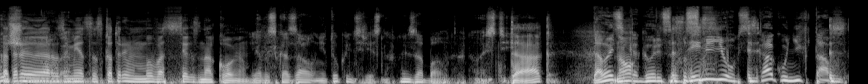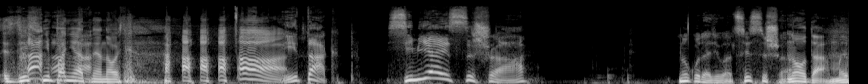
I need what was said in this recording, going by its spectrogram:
которые, много. разумеется, с которыми мы вас всех знакомим. Я бы сказал, не только интересных, но и забавных новостей. Так. Давайте, Но как говорится, здесь- посмеемся, как у них там. Здесь непонятная новость. Итак, семья из США, ну куда деваться, из США, Ну да, мы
